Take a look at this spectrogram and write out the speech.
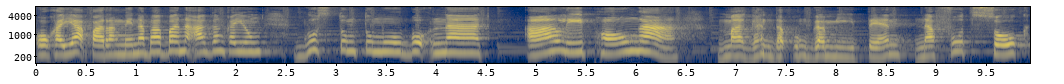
O kaya parang may nababa na agang kayong gustong tumubo na aliponga. Maganda pong gamitin na foot soak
